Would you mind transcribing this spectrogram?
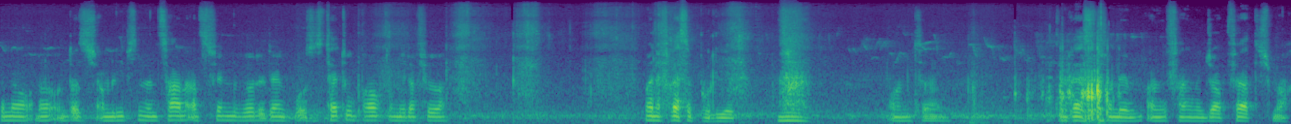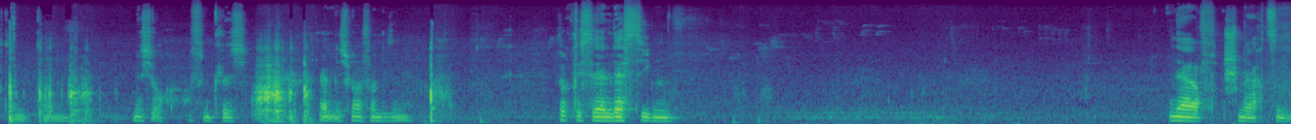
genau. Ne? Und dass ich am liebsten einen Zahnarzt finden würde, der ein großes Tattoo braucht und mir dafür meine Fresse poliert. und ähm, den Rest von dem angefangenen Job fertig macht und ähm, mich auch hoffentlich endlich mal von diesen wirklich sehr lästigen Nervschmerzen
